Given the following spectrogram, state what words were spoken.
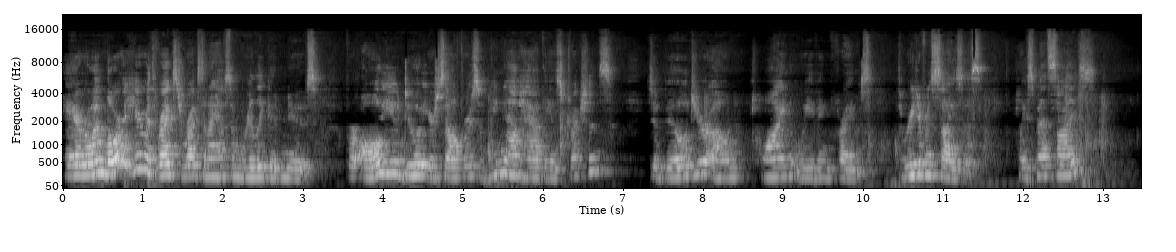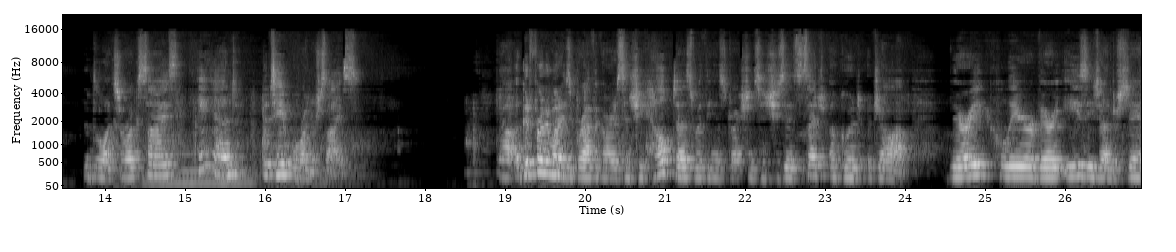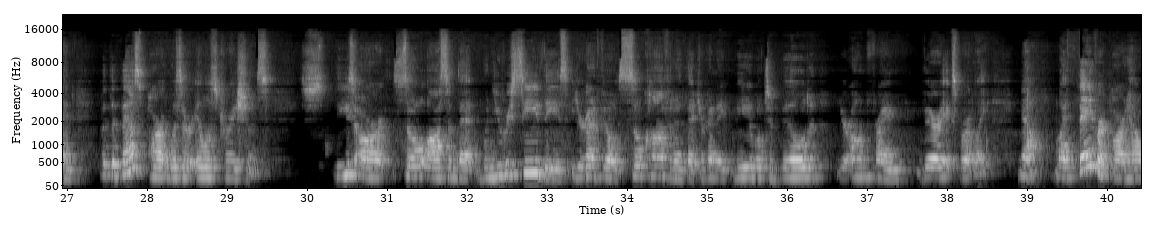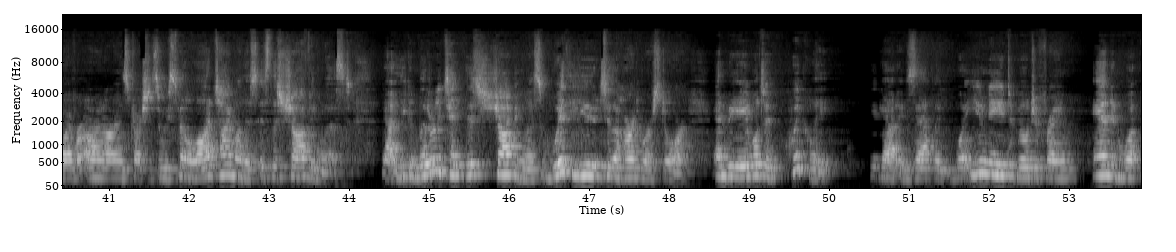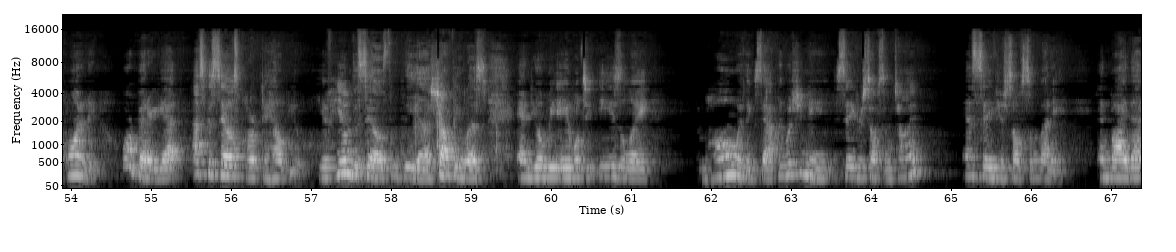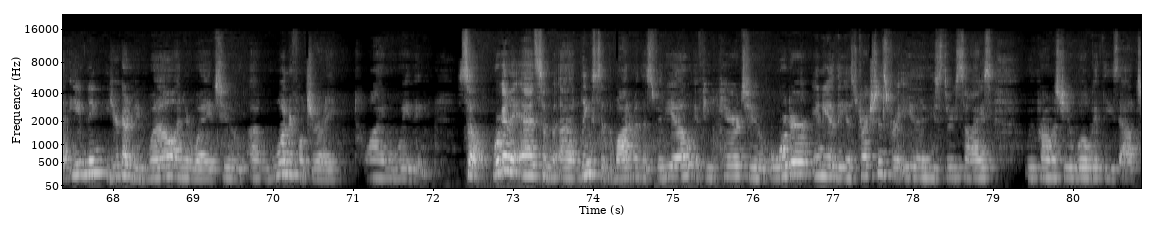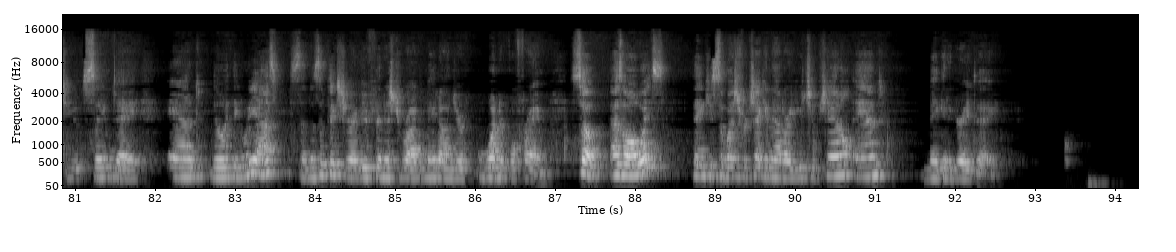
Hey everyone, Lora here with Rags to Rugs, and I have some really good news. For all you do-it-yourselfers, we now have the instructions to build your own twine weaving frames. Three different sizes, placemat size, the deluxe rug size, and the table runner size. Now, a good friend of mine is a graphic artist, and she helped us with the instructions, and she did such a good job. Very clear, very easy to understand. But the best part was her illustrations. These are so awesome that when you receive these, you're going to feel so confident that you're going to be able to build your own frame very expertly. Now, my favorite part, however, are in our instructions, so we spent a lot of time on this, is the shopping list. Now, you can literally take this shopping list with you to the hardware store and be able to quickly pick out exactly what you need to build your frame and in what quantity. Or better yet, ask a sales clerk to help you give him the sales, the uh, shopping list, and you'll be able to easily come home with exactly what you need, save yourself some time, and save yourself some money. And by that evening, you're going to be well on your way to a wonderful journey, twine weaving. So we're going to add some uh, links at the bottom of this video. If you care to order any of the instructions for either of these three sizes, we promise you we'll get these out to you same day. And the only thing we ask, send us a picture of your finished rug made on your wonderful frame. So, as always, thank you so much for checking out our YouTube channel and make it a great day.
